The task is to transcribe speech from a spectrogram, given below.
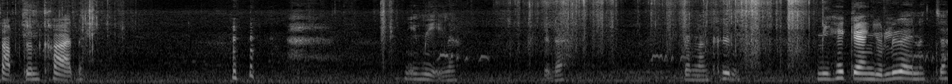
สับจนขาดเลยนี่มีอีกนะ เดี๋ยวนะกำลังขึ้น มีให้แกงอยู่เรื่อยนะจ๊ะ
